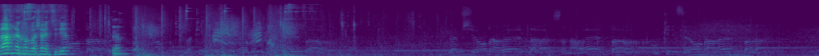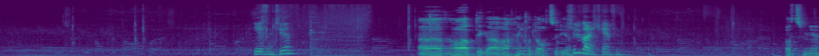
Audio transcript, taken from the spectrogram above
Arachne kommt wahrscheinlich zu dir. Ja. Hier ist ein Tier. Äh, hau ab, Digga. Arachne kommt auch zu dir. Ich will gar nicht kämpfen. Lauf zu mir.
